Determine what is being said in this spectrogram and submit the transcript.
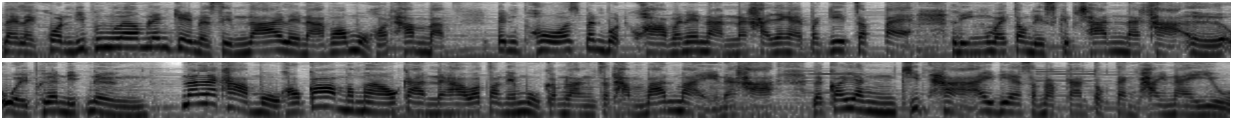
หลาย ๆ คนที่เพิ่งเริ่มเล่นเกมเดอะซิมได้เลยนะ เพราะหมูเขาทำแบบเป็นโพสต์เป็นบทความไว้ในนั้นนะคะ ยังไงปักกี้จะแปะลิงก์ไว้ตรง description นะคะเอออวยเพื่อนนิดนึง นั่นแหละค่ะหมูเขาก็มาเมาส์กันนะคะ ว่าตอนนี้หมูกำลังจะทำบ้านใหม่นะคะ แล้วก็ยังคิดหาไอเดียสำหรับการตกแต่งภายในอยู่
